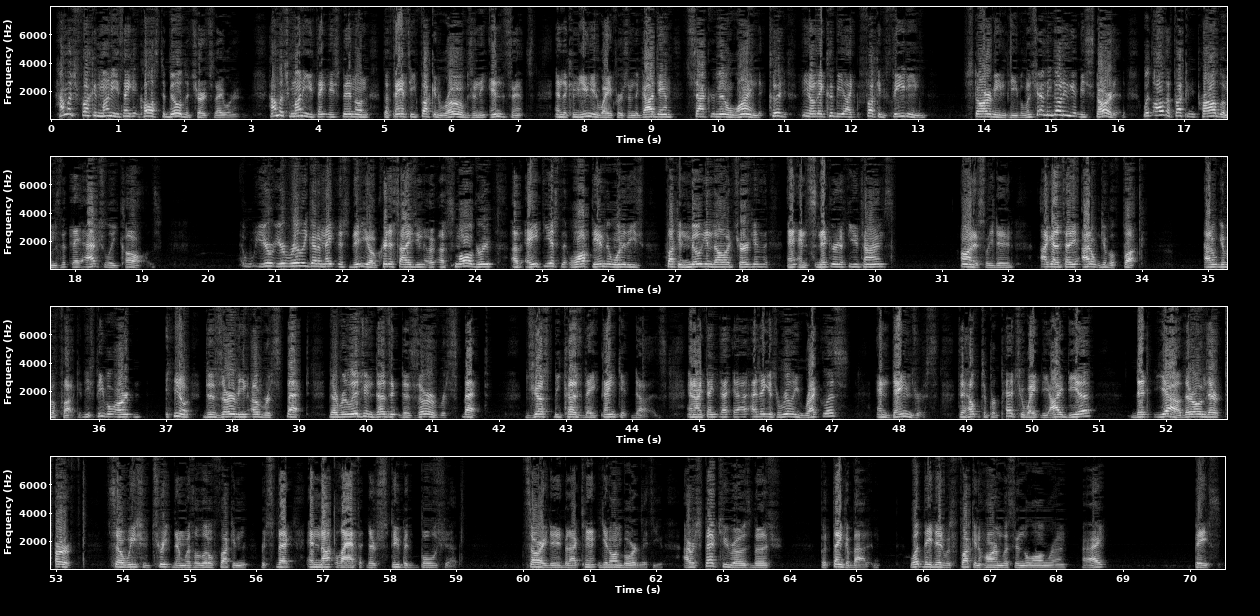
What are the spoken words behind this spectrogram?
How much fucking money do you think it costs to build the church they were in? How much money you think they spend on the fancy fucking robes and the incense and the communion wafers and the goddamn sacramental wine that could, you know, they could be like fucking feeding starving people and shit. I mean, don't even get me started with all the fucking problems that they actually cause you're you're really going to make this video criticizing a, a, small group of atheists that walked into one of these fucking million dollar churches and, and snickered a few times? Honestly, dude, I got to tell you, I don't give a fuck. I don't give a fuck. These people aren't, you know, deserving of respect. Their religion doesn't deserve respect just because they think it does. And I think that I think it's really reckless and dangerous to help to perpetuate the idea that, yeah, they're on their turf, so we should treat them with a little fucking respect and not laugh at their stupid bullshit. Sorry, dude, but I can't get on board with you. I respect you, Rosebush, but think about it. What they did was fucking harmless in the long run, alright? Peace.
